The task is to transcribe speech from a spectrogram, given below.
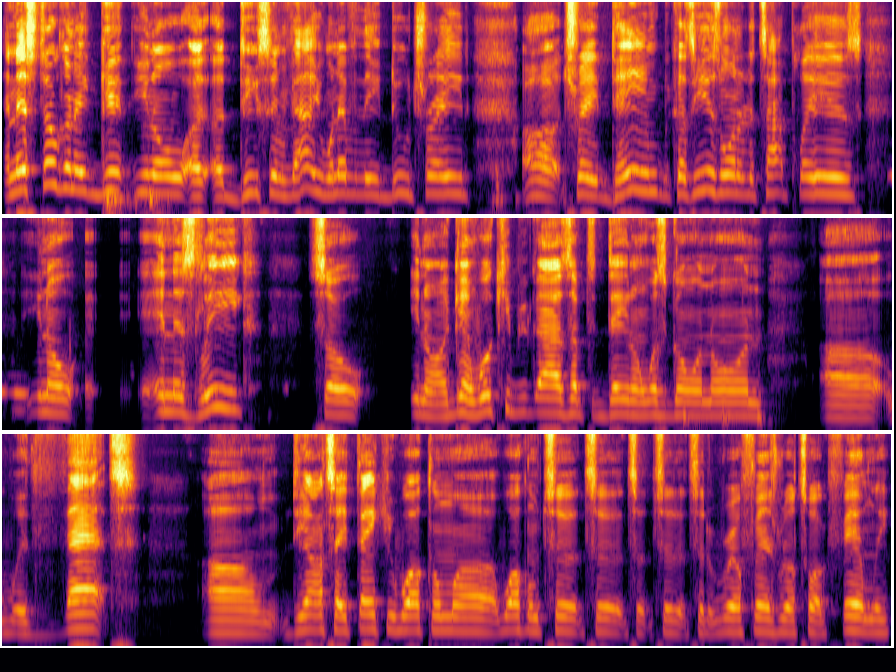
And they're still gonna get you know a, a decent value whenever they do trade uh trade Dame because he is one of the top players you know in this league. So you know again we'll keep you guys up to date on what's going on uh with that. Um, Deontay, thank you. Welcome, uh, welcome to to, to to to the Real Fans Real Talk family.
